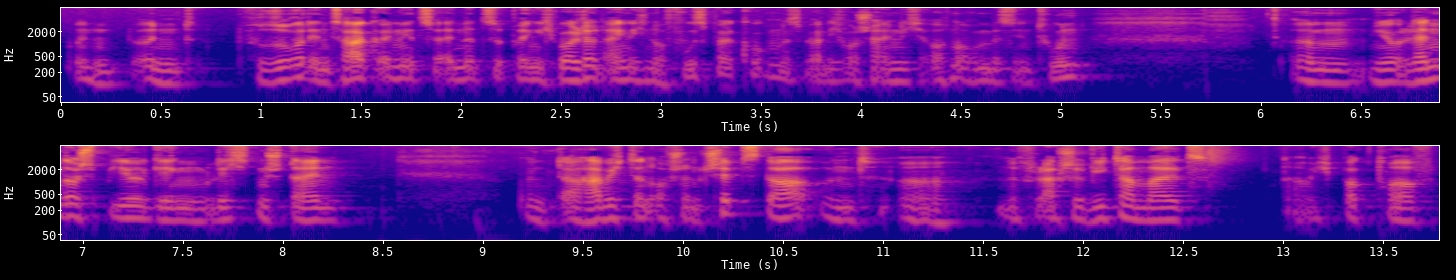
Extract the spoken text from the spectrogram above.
Und, und versuche den Tag irgendwie zu Ende zu bringen. Ich wollte dann eigentlich noch Fußball gucken, das werde ich wahrscheinlich auch noch ein bisschen tun. Ähm, ja, Länderspiel gegen Liechtenstein. Und da habe ich dann auch schon Chips da und äh, eine Flasche Vitamalz. Da habe ich Bock drauf.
